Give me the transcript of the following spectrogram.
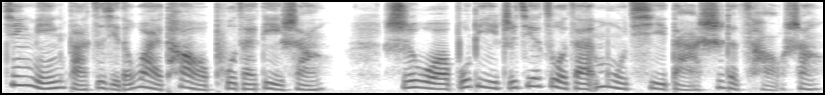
金明把自己的外套铺在地上，使我不必直接坐在木器打湿的草上。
